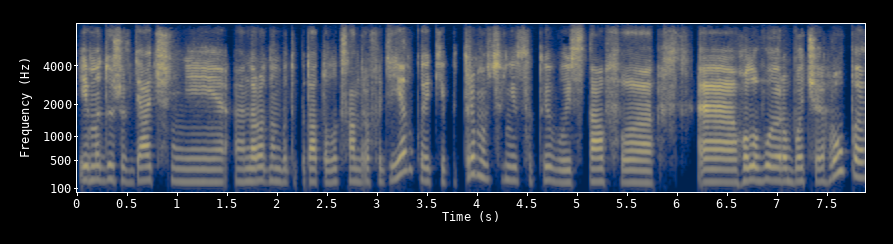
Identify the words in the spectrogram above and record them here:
І ми дуже вдячні е, народному депутату Олександру Федієнку, який підтримав цю ініціативу і став е, е, головою робочої групи.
